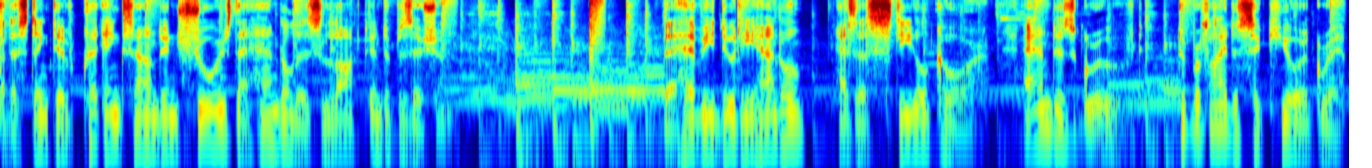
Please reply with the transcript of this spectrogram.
A distinctive clicking sound ensures the handle is locked into position. The heavy-duty handle has a steel core and is grooved to provide a secure grip,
